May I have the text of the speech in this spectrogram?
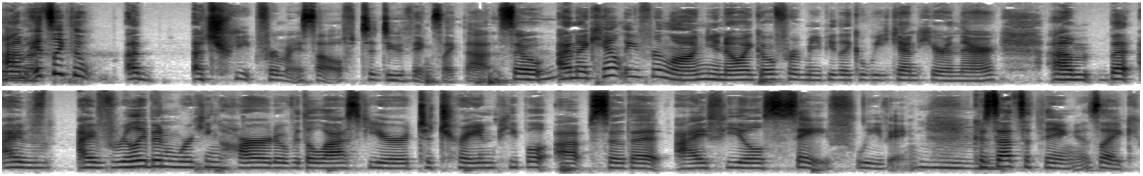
Um, it's like the a, a treat for myself to do things like that. So, and I can't leave for long. You know, I go for maybe like a weekend here and there. Um, but I've I've really been working hard over the last year to train people up so that I feel safe leaving. Because that's the thing is like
